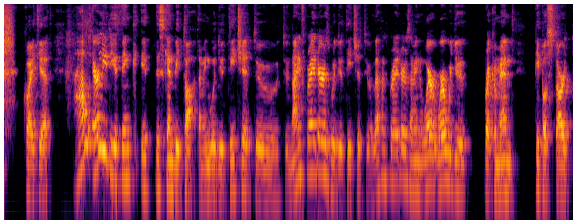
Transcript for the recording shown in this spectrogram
quite yet how early do you think it, this can be taught i mean would you teach it to to ninth graders would you teach it to 11th graders i mean where where would you recommend people start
